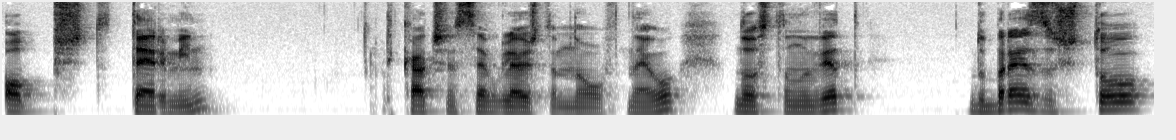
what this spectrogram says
общ термин, така че не се вглеждате много в него, да установят добре защо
